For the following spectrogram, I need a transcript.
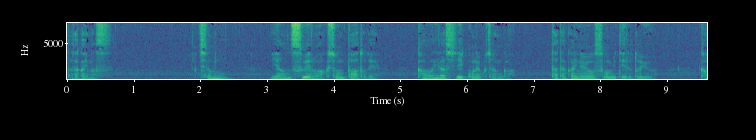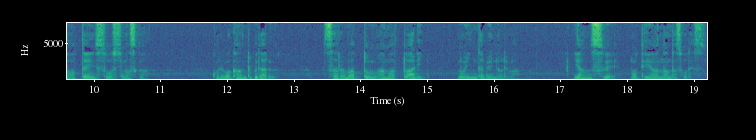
戦います。ちなみにヤン・スウェのアクションパートで可愛らしい子猫ちゃんが戦いの様子を見ているという変わった演出をしていますがこれは監督であるサラマット・ムハマット・アリのインタビューによればヤン・スウェの提案なんだそうです。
